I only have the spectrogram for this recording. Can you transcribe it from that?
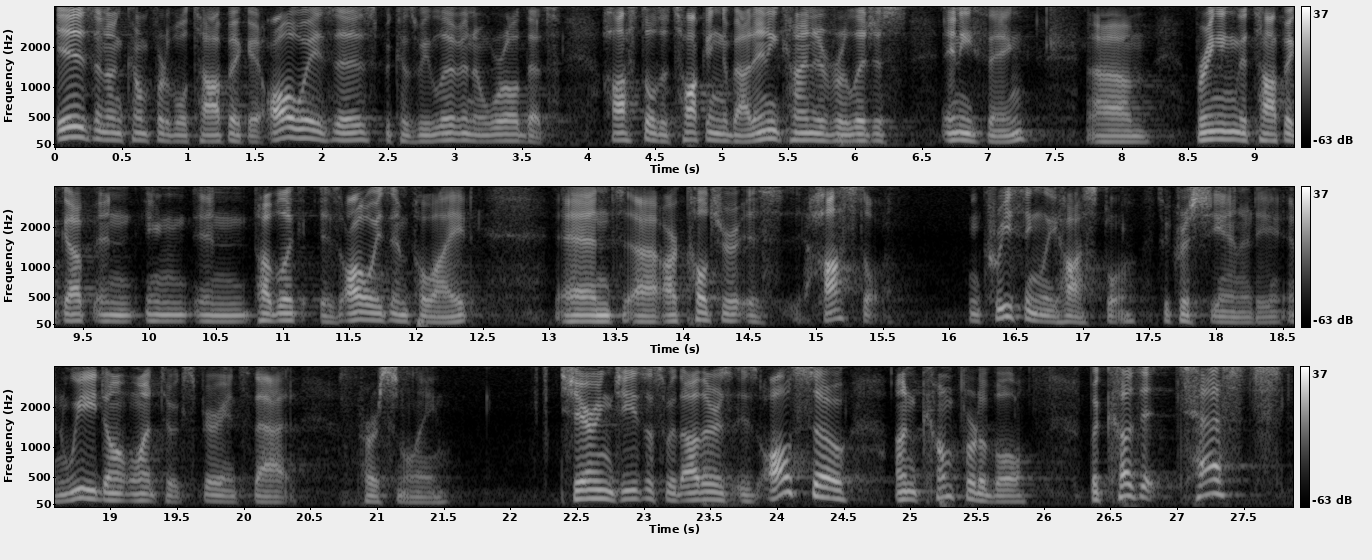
is an uncomfortable topic. It always is because we live in a world that's hostile to talking about any kind of religious anything. Um, bringing the topic up in, in, in public is always impolite. And uh, our culture is hostile, increasingly hostile to Christianity. And we don't want to experience that personally. Sharing Jesus with others is also uncomfortable because it tests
